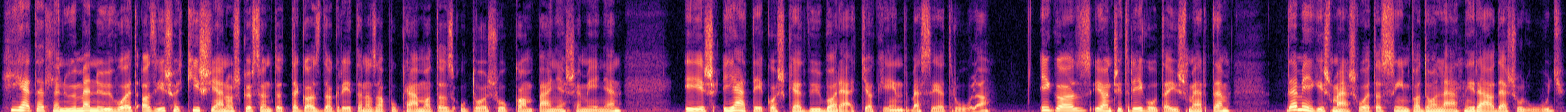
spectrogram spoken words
Hihetetlenül menő volt az is, hogy Kis János köszöntötte gazdag réten az apukámat az utolsó kampányeseményen, és játékos kedvű barátjaként beszélt róla. Igaz, Jancsit régóta ismertem, de mégis más volt a színpadon látni, ráadásul úgy,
